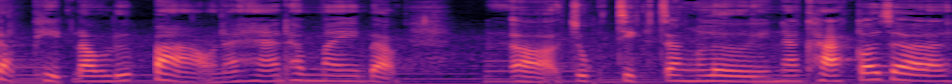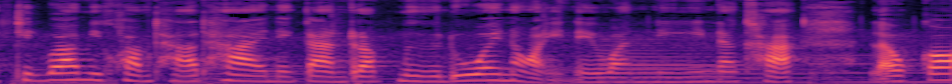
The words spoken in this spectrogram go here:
จับผิดเราหรือเปล่านะคะทำไมแบบจุกจิกจังเลยนะคะ ก็จะคิดว่ามีความท้าทายในการรับมือด้วยหน่อยในวันนี้นะคะ แล้วก็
